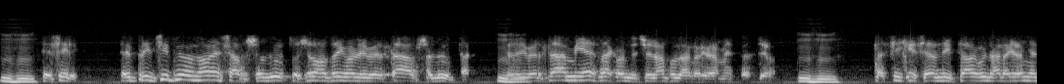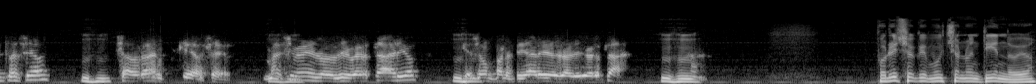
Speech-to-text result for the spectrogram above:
Es decir, el principio no es absoluto, yo no tengo libertad absoluta. La libertad mía está condicionada por la reglamentación. Así que si han dictado alguna reglamentación, sabrán qué hacer. Máximo los libertarios, que son partidarios de la libertad. Por eso que mucho no entiendo, ¿veo?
